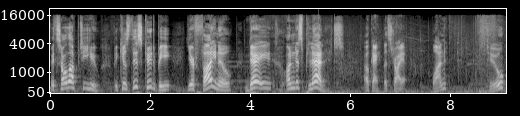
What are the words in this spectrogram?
It's all up to you. Because this could be your final day on this planet. Okay, let's try it. One, two.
